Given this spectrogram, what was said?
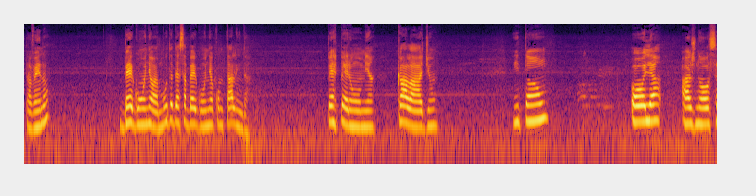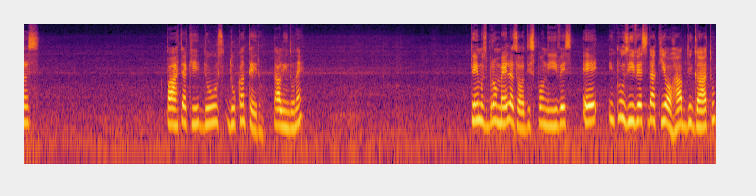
Tá vendo? Begônia, ó, muda dessa begônia como tá linda. Perperômia, caládio. Então, olha as nossas parte aqui do, do canteiro. Tá lindo, né? Temos bromélias, ó, disponíveis e inclusive esse daqui, ó, rabo de gato,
